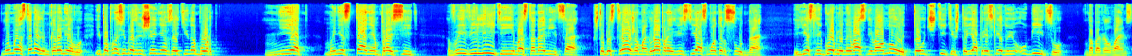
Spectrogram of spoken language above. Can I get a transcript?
но мы остановим королеву и попросим разрешения взойти на борт». «Нет, мы не станем просить. Вы велите им остановиться, чтобы стража могла произвести осмотр судна. И если гоблины вас не волнуют, то учтите, что я преследую убийцу», – добавил Ваймс.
